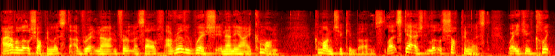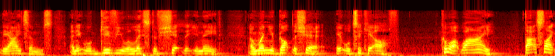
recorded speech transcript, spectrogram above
I have a little shopping list that I've written out in front of myself. I really wish in NEI, come on, come on, ChickenBones, let's get a little shopping list where you can click the items and it will give you a list of shit that you need. And when you've got the shit, it will tick it off. Come on, why? That's like,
